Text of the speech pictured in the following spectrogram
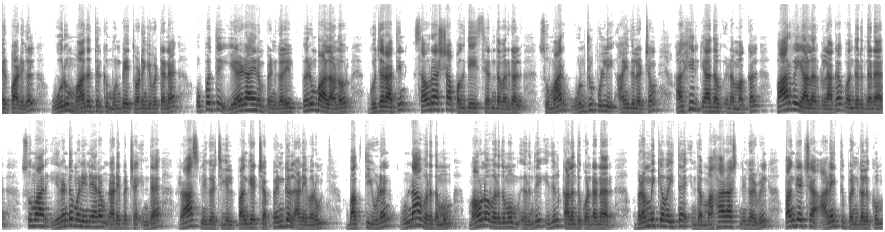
ஏற்பாடுகள் ஒரு மாதத்திற்கு முன்பே தொடங்கிவிட்டன. முப்பத்து ஏழாயிரம் பெண்களில் பெரும்பாலானோர் குஜராத்தின் சௌராஷ்டிரா பகுதியைச் சேர்ந்தவர்கள். சுமார் ஒன்று புள்ளி ஐந்து லட்சம் அஹிர் யாதவ் இன மக்கள் பார்வையாளர்களாக வந்திருந்தனர். சுமார் இரண்டு மணி நேரம் நடைபெற்ற இந்த ராஸ் நிகழ்ச்சியில் பங்கேற்ற பெண்கள் அனைவரும் பக்தியுடன் உண்ணாவிரதமும் மௌன விரதமும் இருந்து இதில் கலந்து கொண்டனர். பிரமிக்க வைத்த இந்த மகாராஷ்ட் நிகழ்வில் பங்கேற்ற அனைத்து பெண்களுக்கும்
